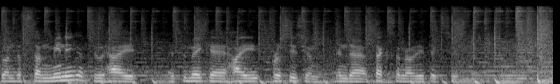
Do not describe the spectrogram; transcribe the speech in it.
to understand meaning, to, high, to make a high precision in the text analytics system.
